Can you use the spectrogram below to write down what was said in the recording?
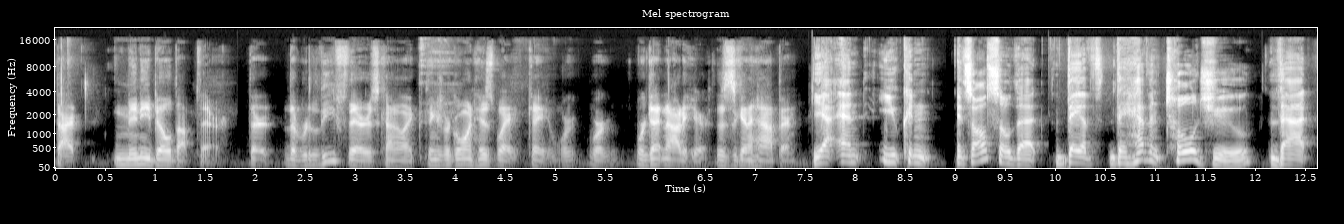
that mini build up there. The the relief there is kind of like things were going his way. Okay, we're we're we're getting out of here. This is going to happen. Yeah, and you can. It's also that they have they haven't told you that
